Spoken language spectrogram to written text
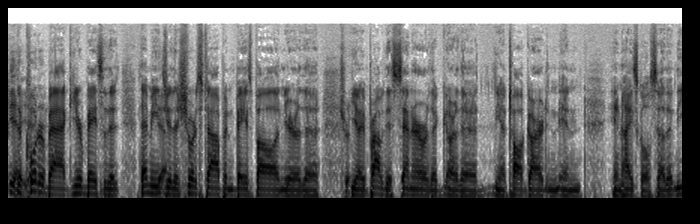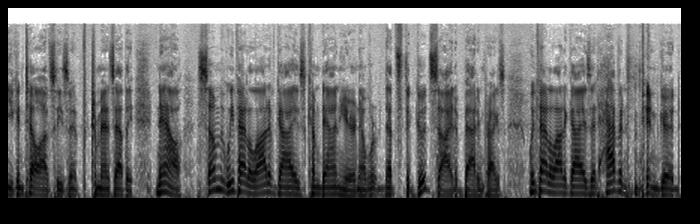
Yeah, the yeah, quarterback, you're basically the, that means Yeah. you're the shortstop in baseball, and you're the True. you know probably the center or the or the you know tall guard in in, in high school. So you can tell obviously he's a tremendous athlete. Now, some we've had a lot of guys come down here. Now that's the good side of batting practice. We've had a lot of guys that haven't been good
